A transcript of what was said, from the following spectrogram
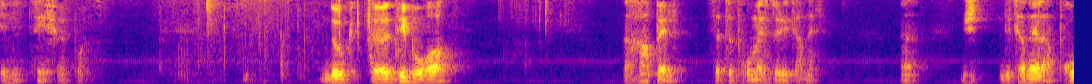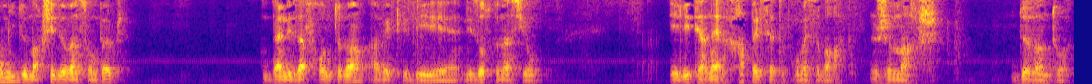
et ne t'effraie point. Donc, euh, Déborah rappelle cette promesse de l'Éternel. Hein. L'Éternel a promis de marcher devant son peuple dans les affrontements avec les, autres nations. Et l'Éternel rappelle cette promesse à Barak. Je marche devant toi.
